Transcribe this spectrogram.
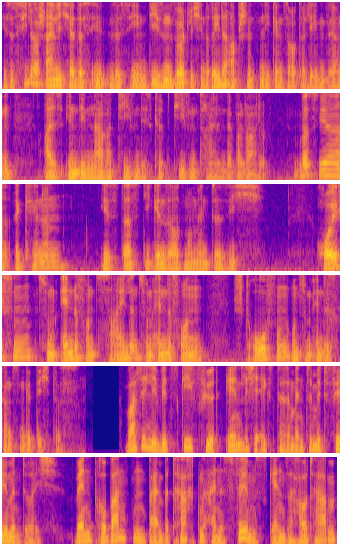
ist es viel wahrscheinlicher, dass sie, dass sie in diesen wörtlichen Redeabschnitten die Gänsehaut erleben werden, als in den narrativen, deskriptiven Teilen der Ballade. Was wir erkennen, ist, dass die Gänsehautmomente sich häufen zum Ende von Zeilen, zum Ende von Strophen und zum Ende des ganzen Gedichtes. Wasilewicki führt ähnliche Experimente mit Filmen durch. Wenn Probanden beim Betrachten eines Films Gänsehaut haben,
